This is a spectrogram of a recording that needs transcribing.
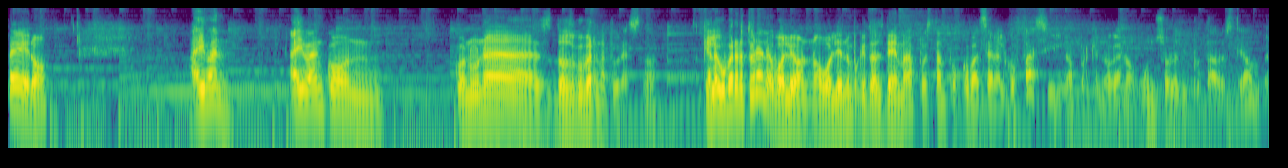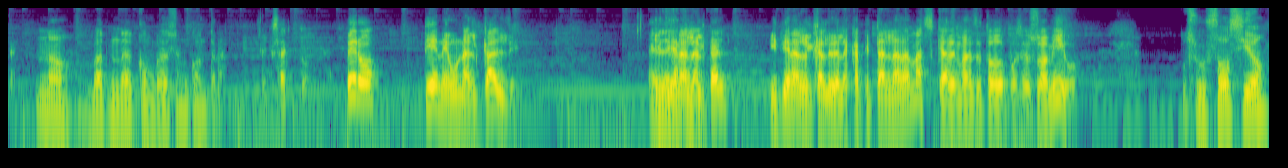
pero, ahí van, ahí van con, con unas dos gubernaturas, ¿no? Que la gubernatura de Nuevo León, ¿no? Volviendo un poquito al tema, pues tampoco va a ser algo fácil, ¿no? Porque no ganó un solo diputado este hombre. No, va a tener Congreso en contra. Exacto. Pero tiene un alcalde. El Y tiene al al- capital, Y tiene al alcalde de la capital nada más, que además de todo, pues es su amigo. su socio,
